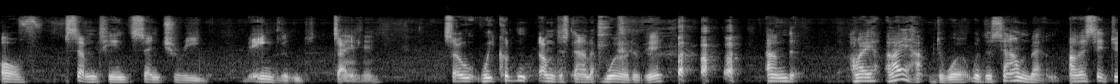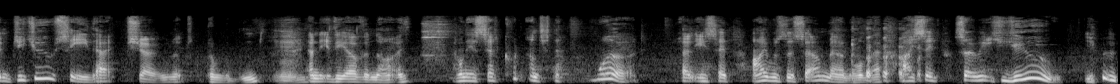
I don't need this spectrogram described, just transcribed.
of 17th century England, say. So we couldn't understand a word of it. and I, I happened to work with the sound man. And I said to him, Did you see that show? That, And the other night. And he said, Couldn't understand a word. And he said, I was the sound man on that. I said, So it's you. You,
